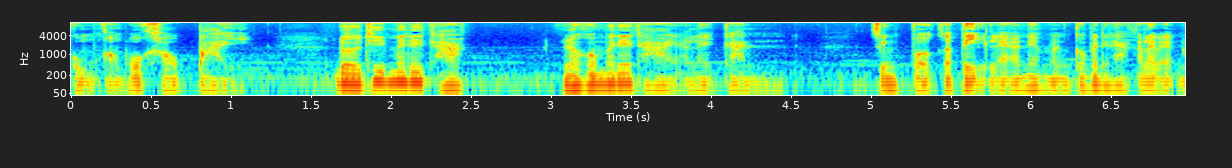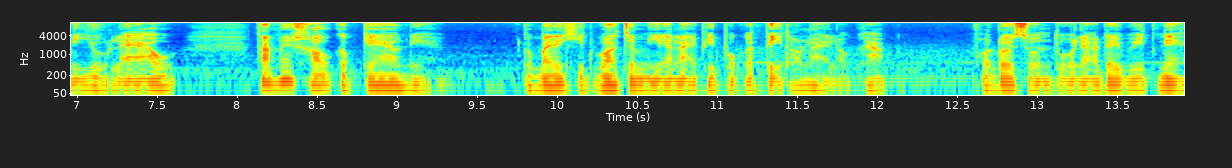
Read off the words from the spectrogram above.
กลุ่มของพวกเขาไป โดยที่ไม่ได้ทัก แล้วก็ไม่ได้ถ่ายอะไรกัน ซึ่งปกติแล้วเนี่ยมันก็ไม่ได้ทักอะไรแบบนี้อยู่แล้วทำให้เขากับแก้วเนี่ยก็ไม่ได้คิดว่าจะมีอะไรผิดปกติเท่าไหร่หรอกครับ เพราะโดยส่วนตัวแล้วเดวิดเนี่ย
